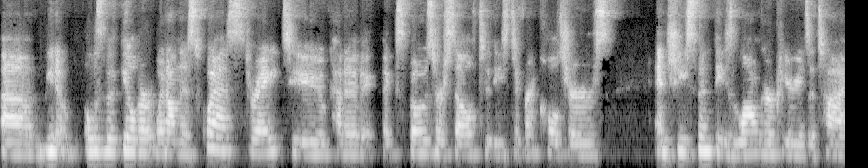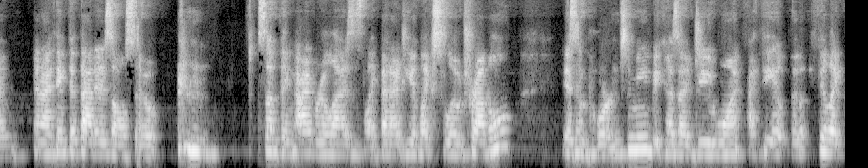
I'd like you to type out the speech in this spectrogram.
um, you know, Elizabeth Gilbert went on this quest, right, to kind of expose herself to these different cultures, and she spent these longer periods of time. And I think that that is also something I've realized is like that idea of like slow travel is important to me because I do want I feel feel like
